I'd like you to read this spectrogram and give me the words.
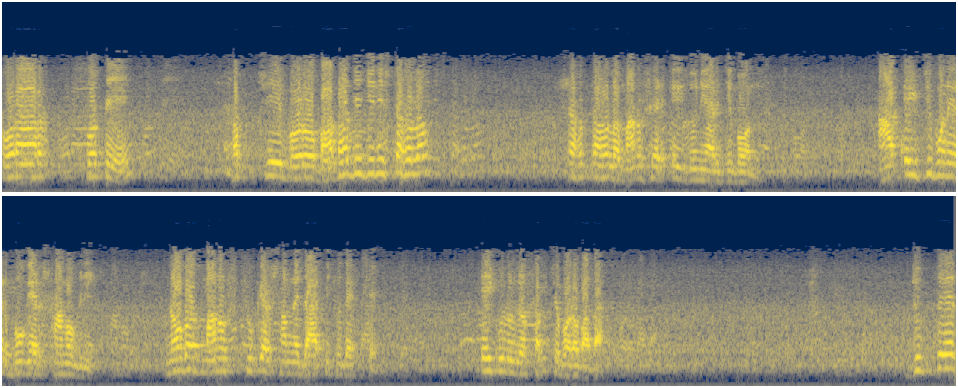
করার পথে সবচেয়ে বড় বাধা যে জিনিসটা হল, সেটা হল মানুষের এই দুনিয়ার জীবন আর এই জীবনের বুগের সামগ্রী। নগদ মানুষ চুকের সামনে যা কিছু দেখছে। এইগুলো সবচেয়ে বড় বাধা। যুদ্ধের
